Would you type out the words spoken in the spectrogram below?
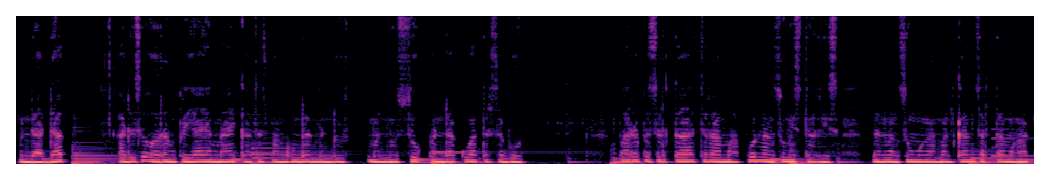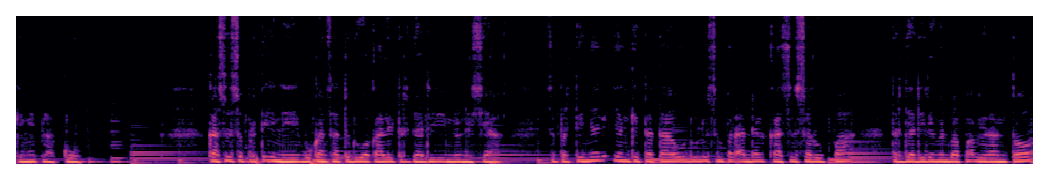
mendadak ada seorang pria yang naik ke atas panggung dan menusuk pendakwa tersebut para peserta ceramah pun langsung histeris dan langsung mengamankan serta menghakimi pelaku. Kasus seperti ini bukan satu dua kali terjadi di Indonesia. Sepertinya yang kita tahu dulu sempat ada kasus serupa terjadi dengan Bapak Wiranto,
